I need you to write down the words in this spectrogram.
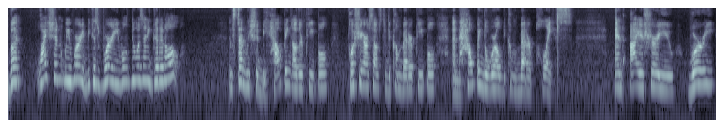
But why shouldn't we worry? Because worry won't do us any good at all. Instead, we should be helping other people, pushing ourselves to become better people, and helping the world become a better place. And I assure you, worry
